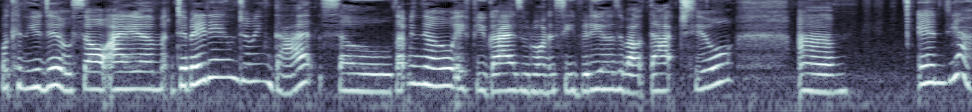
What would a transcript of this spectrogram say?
what can you do? So I am debating doing that. So let me know if you guys would want to see videos about that too. Um, and yeah,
